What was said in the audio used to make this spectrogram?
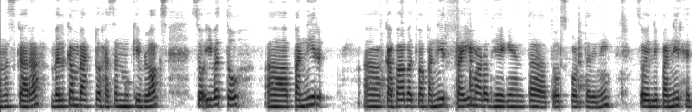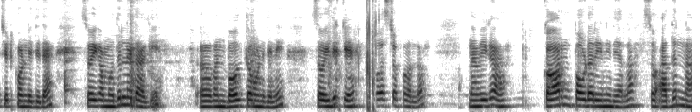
ನಮಸ್ಕಾರ. Welcome back to Hasanmukhi blogs so ಇವತ್ತು ಪನ್ನೀರ್ ಕಬಾಬ್ ಅಥವಾ ಪನ್ನೀರ್ ಫ್ರೈ ಮಾಡೋದು ಹೇಗೆ ಅಂತ ತೋರಿಸ್ಕೊಡ್ತಾ ಇದ್ದೀನಿ ಸೊ ಇಲ್ಲಿ ಪನ್ನೀರ್ ಹೆಚ್ಚಿಟ್ಕೊಂಡಿದ್ದಿದೆ. ಸೊ ಈಗ ಮೊದಲನೇದಾಗಿ ಒಂದು ಬೌಲ್ ತೊಗೊಂಡಿದ್ದೀನಿ ಸೊ ಇದಕ್ಕೆ ಫಸ್ಟ್ ಆಫ್ ಆಲ್ ನಾವೀಗ ಕಾರ್ನ್ ಪೌಡರ್ ಏನಿದೆಯಲ್ಲ ಸೊ ಅದನ್ನು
